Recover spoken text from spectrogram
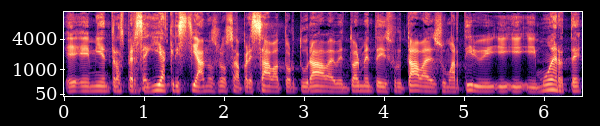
eh, eh, mientras perseguía a cristianos, los apresaba, torturaba, eventualmente disfrutaba de su martirio y, muerte.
